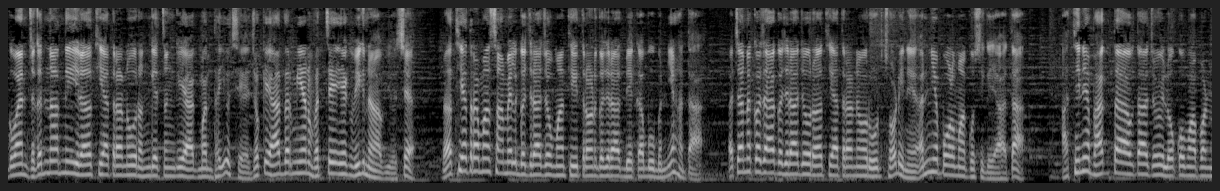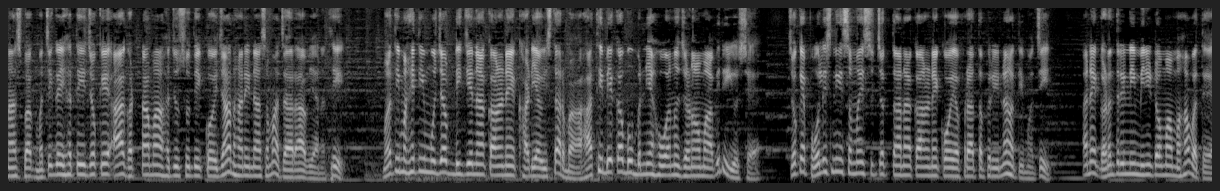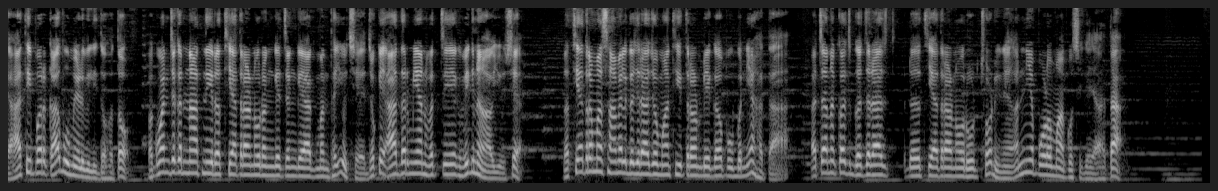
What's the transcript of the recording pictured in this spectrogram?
ભગવાન જગન્નાથની રથયાત્રાનું રંગેચંગે આગમન થયું છે. જોકે આ દરમિયાન વચ્ચે એક વિઘ્ન આવ્યું છે. રથયાત્રામાં સામેલ ગજરાજોમાંથી ત્રણ ગજરાજ બેકાબુ બન્યા હતા. અચાનક જ આ ગજરાજો રથયાત્રાનો રૂટ છોડીને અન્ય પોળમાં ઘૂસી ગયા હતા. હાથીને ભાગતા આવતા જોઈ લોકોમાં પણ નાસભાગ મચી ગઈ હતી. જોકે આ ઘટનામાં હજુ સુધી કોઈ જાનહાનિના સમાચાર આવ્યા નથી. મળતી માહિતી મુજબ ડીજેના કારણે ખાડિયા વિસ્તારમાં હાથી બેકાબુ બન્યા હોવાનું જણાવવામાં આવી રહ્યું છે. જો કે પોલીસની સમય સૂચકતાના કારણે કોઈ અફરાતફરી ન હતી મચી અને ગણતરીની મિનિટોમાં મહાવતે હાથી પર કાબુ મેળવી લીધો હતો. ભગવાન જગન્નાથની રથયાત્રાનું રંગે ચંગે આગમન થયું છે, જોકે આ દરમિયાન વચ્ચે એક વિઘ્ન આવ્યું છે. રથયાત્રામાં સામેલ ગજરાજોમાંથી ત્રણ બેગપુ બન્યા હતા. અચાનક જ ગજરાજ રથયાત્રાનો રૂટ છોડીને અન્ય પોળોમાં ઘૂસી ગયા હતા.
